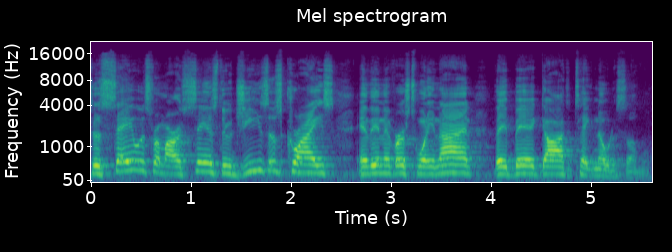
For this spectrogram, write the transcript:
to save us from our sins through Jesus Christ. And then in verse 29, they beg God to take notice of them.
